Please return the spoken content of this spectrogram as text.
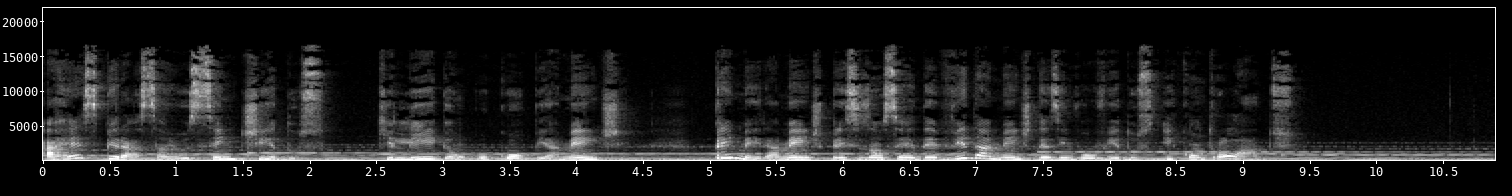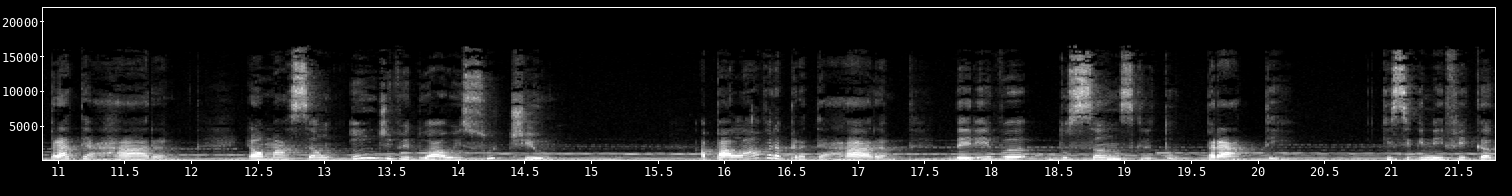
a respiração e os sentidos que ligam o corpo e a mente, primeiramente precisam ser devidamente desenvolvidos e controlados. Pratyahara é uma ação individual e sutil. A palavra Pratyahara deriva do sânscrito prati, que significa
